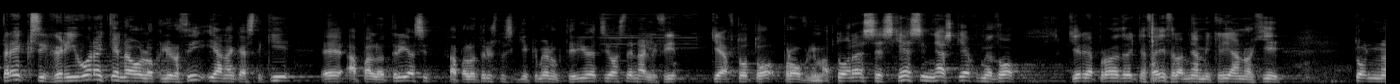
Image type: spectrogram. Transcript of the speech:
τρέξει γρήγορα και να ολοκληρωθεί η αναγκαστική ε, απαλωτρίωση του συγκεκριμένου κτηρίου έτσι ώστε να λυθεί και αυτό το πρόβλημα. Τώρα σε σχέση μιας και έχουμε εδώ κύριε Πρόεδρε και θα ήθελα μια μικρή ανοχή τον ε,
